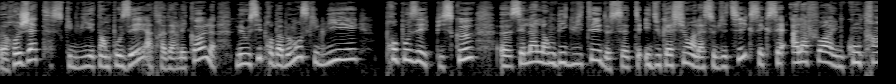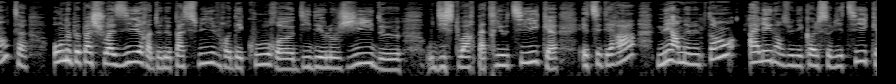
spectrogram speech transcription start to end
rejette ce qui lui est imposé à travers l'école, mais aussi probablement ce qui lui est proposé, puisque euh, c'est là l'ambiguïté de cette éducation à la soviétique, c'est que c'est à la fois une contrainte on ne peut pas choisir de ne pas suivre des cours euh, d'idéologie ou d'histoire patriotique, etc. Mais en même temps, aller dans une école soviétique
